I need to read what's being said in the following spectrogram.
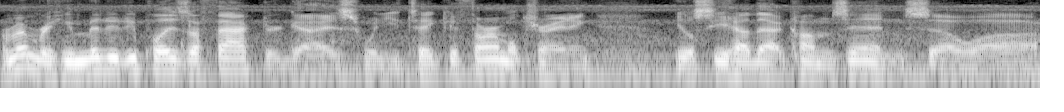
remember humidity plays a factor guys. When you take your thermal training, you'll see how that comes in. So uh,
